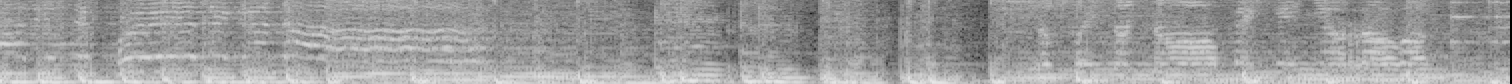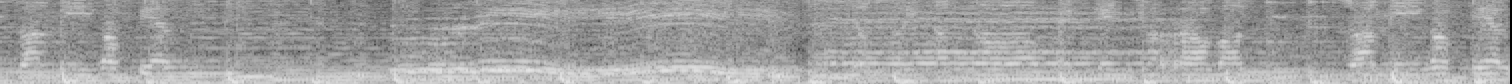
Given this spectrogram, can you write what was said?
nadie te puede ganar. Yo soy Nono, pequeño robot, su amigo fiel. Ulises. Yo soy Nono, pequeño robot, su amigo fiel.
